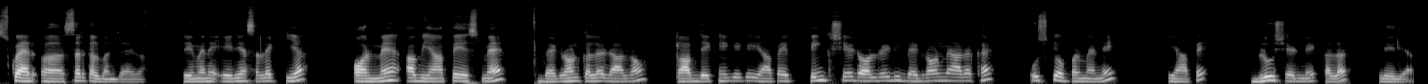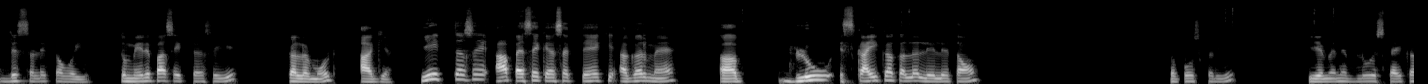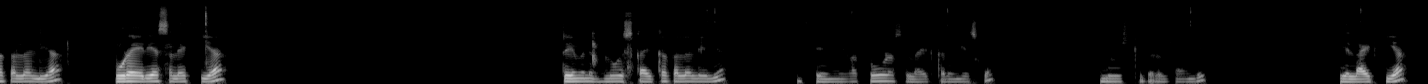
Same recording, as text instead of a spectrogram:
स्क्वायर सर्कल बन जाएगा। तो ये मैंने एरिया सेलेक्ट किया और मैं अब यहाँ पे इसमें बैकग्राउंड कलर डाल रहा हूँ। तो आप देखेंगे कि यहाँ पे एक पिंक शेड ऑलरेडी बैकग्राउंड में आ रखा है। उसके ऊपर मैंने यहाँ पे ब्लू शेड में कलर ले लिया। डिस सेलेक्ट का वही तो मेरे पास एक तरह से ये कलर मोड आ गया। ये एक तरह से आप ऐसे कह सकते हैं कि अगर मैं ब्लू स्काई का कलर ले लेता हूँ। सपोज़ करिए, ये मैंने ब्लू स्काई का कलर लिया, पूरा एरिया सेलेक्ट किया। तो ये मैंने ब्लू स्काई का कलर ले लिया। चेंज नहीं हुआ थोड़ा सा लाइट करेंगे इसको। ब्लू की तरफ़ जाएँगे। ये लाइट किया।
